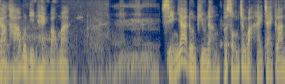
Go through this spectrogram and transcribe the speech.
ก้าวเท้าบนดินแห่งเบามาก เสียงหญ้าโดนผิวหนังผสมจังหวะหายใจกลั้น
